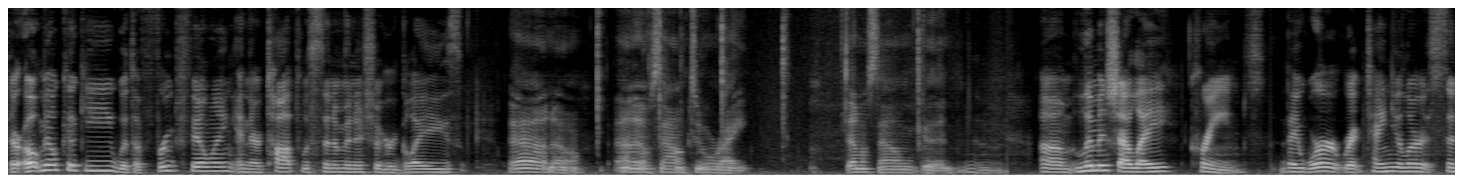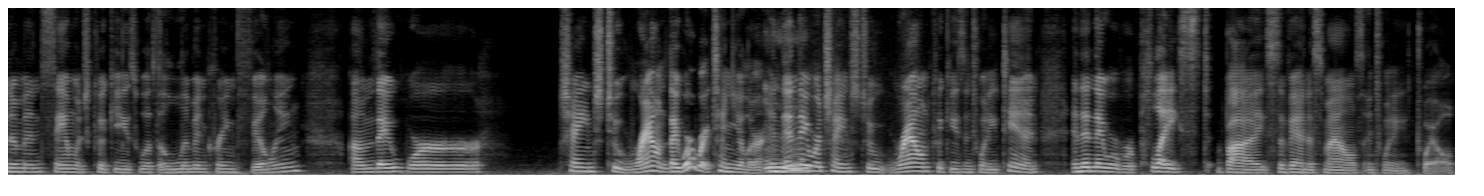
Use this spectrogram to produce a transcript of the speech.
They're oatmeal cookie with a fruit filling, and they're topped with cinnamon and sugar glaze. I don't know. That don't sound too right. That don't sound good. um, lemon chalet creams. They were rectangular cinnamon sandwich cookies with a lemon cream filling. Um, they were changed to round. They were rectangular, and then they were changed to round cookies in 2010, and then they were replaced by Savannah Smiles in 2012.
